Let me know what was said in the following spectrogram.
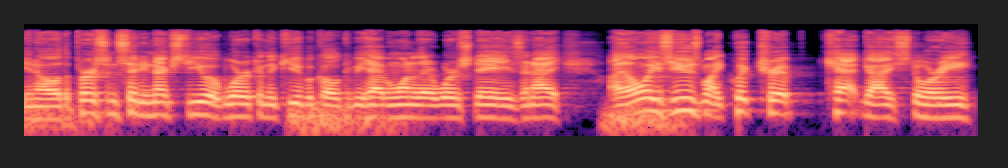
You know, the person sitting next to you at work in the cubicle could be having one of their worst days, and I I always use my Kwik Trip cat guy story.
